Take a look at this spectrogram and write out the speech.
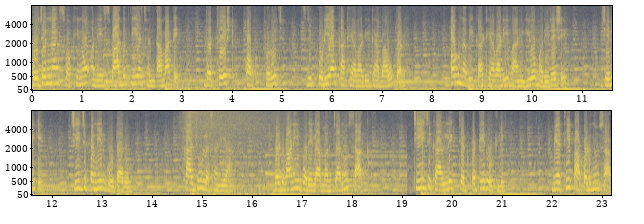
ભોજનના શોખીનો અને સ્વાદપ્રિય જનતા માટે the taste of Bharuch, Shri Khodiyar Kathiyawadi dhaba ઉપર અવનવી કાઠિયાવાડી વાનગીઓ મળી રહેશે. જેવી કે ચીઝ પનીર ગોટારો કાજુ લસણિયા વઢવાણી ભરેલા મરચાનું શાક. ચીઝ, ગાર્લિક, ચટપટી, રોટલી. મેથી પાપડનું શાક.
